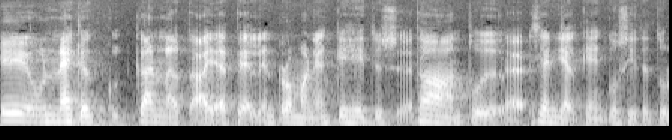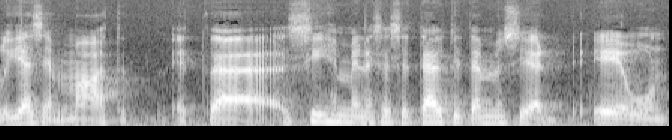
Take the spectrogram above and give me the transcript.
EUn näkökannalta ajatellen Romanian kehitys taantui sen jälkeen, kun siitä tuli jäsenmaa, että, että siihen mennessä se täytti tämmöisiä EUn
